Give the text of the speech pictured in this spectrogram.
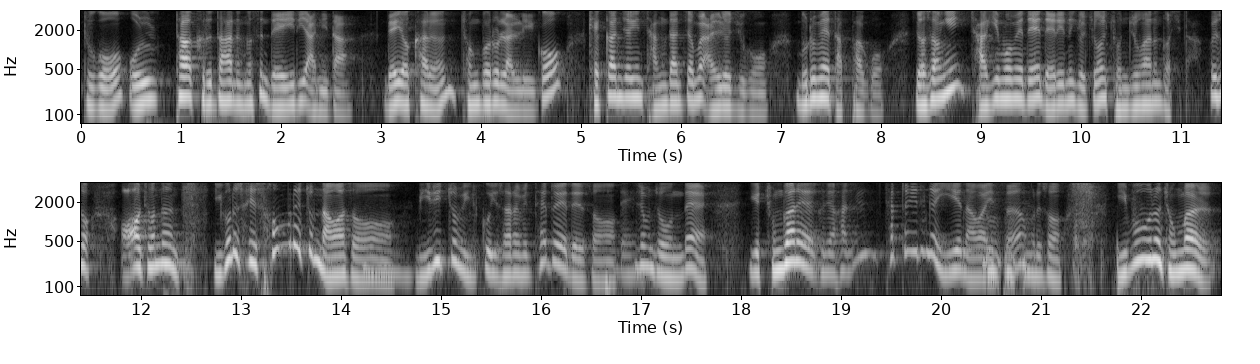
두고 옳다 그르다 하는 것은 내 일이 아니다. 내 역할은 정보를 알리고 객관적인 장단점을 알려주고 물음에 답하고 여성이 자기 몸에 대해 내리는 결정을 존중하는 것이다. 그래서 어 저는 이거는 사실 서문에 좀 나와서 미리 좀 읽고 이 사람의 태도에 대해서 네. 좀 좋은데 이게 중간에 그냥 한 1, 챕터 1인가 2에 나와 음, 있어요. 음, 음. 그래서 이 부분은 정말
